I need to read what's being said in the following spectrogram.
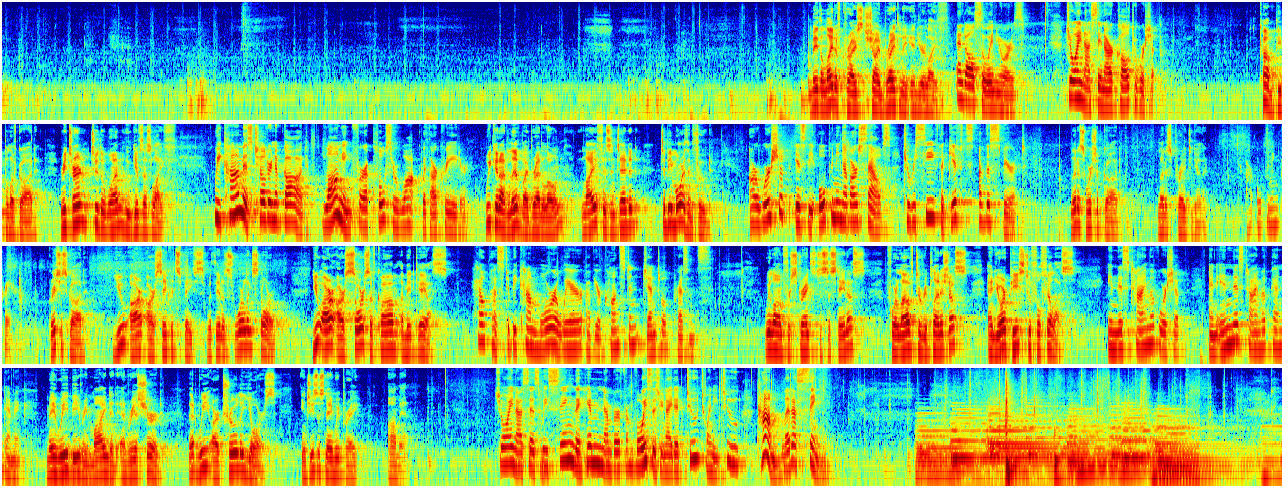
May the light of Christ shine brightly in your life. And also in yours. Join us in our call to worship. Come, people of God, return to the one who gives us life. We come as children of God, longing for a closer walk with our Creator. We cannot live by bread alone. Life is intended to be more than food. Our worship is the opening of ourselves to receive the gifts of the Spirit. Let us worship God. Let us pray together. Our opening prayer. Gracious God, you are our sacred space within a swirling storm. You are our source of calm amid chaos. Help us to become more aware of your constant, gentle presence. We long for strength to sustain us, for love to replenish us, and your peace to fulfill us. In this time of worship and in this time of pandemic, May we be reminded and reassured that we are truly yours. In Jesus' name we pray. Amen. join us as we sing the hymn number from Voices United 222 Come, let us sing.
